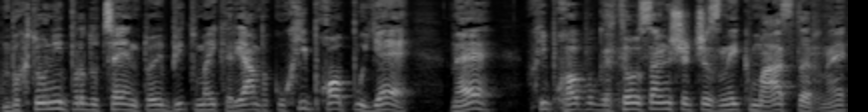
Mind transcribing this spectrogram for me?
Ampak to ni producent, to je bitmaker, ja, ampak v hip-hopu je. Ne? Hip-hopu gre to samo še čez nek master, ne?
